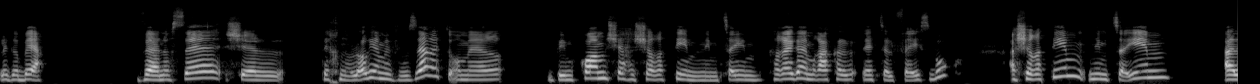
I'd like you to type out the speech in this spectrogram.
לגביה. והנושא של טכנולוגיה מבוזרת אומר במקום שהשרתים נמצאים, כרגע הם רק על, אצל פייסבוק, השרתים נמצאים על,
